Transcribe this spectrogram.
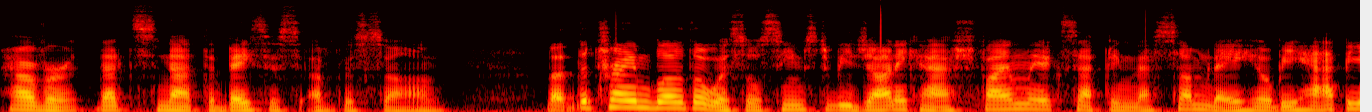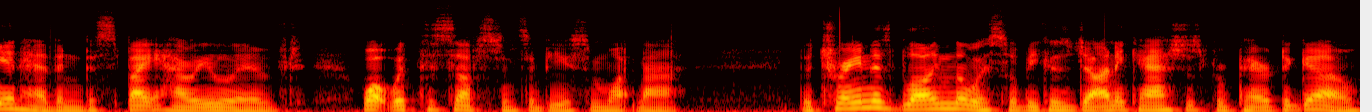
However, that's not the basis of the song. Let the train blow the whistle seems to be Johnny Cash finally accepting that someday he'll be happy in heaven despite how he lived what with the substance abuse and whatnot. The train is blowing the whistle because Johnny Cash is prepared to go,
